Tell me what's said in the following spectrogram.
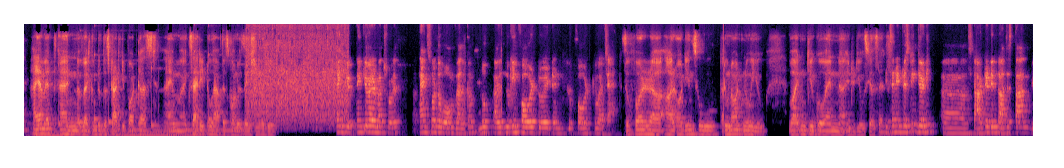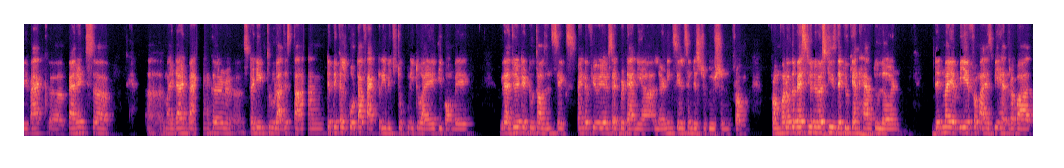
Hi, Amit, and welcome to the Strategy Podcast. I am excited to have this conversation with you. Thank you. Thank you very much, Rohit. Thanks for the warm welcome. Look, I was looking forward to it and look forward to a chat. So, for uh, our audience who do not know you, why don't you go and uh, introduce yourself? It's an interesting journey. Uh, started in Rajasthan way back. Uh, parents, uh, uh, my dad banker, studied through Rajasthan, typical Kota factory, which took me to IIT Bombay. Graduated 2006. Spent a few years at Britannia, learning sales and distribution from from one of the best universities that you can have to learn. Did my MBA from ISB Hyderabad,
